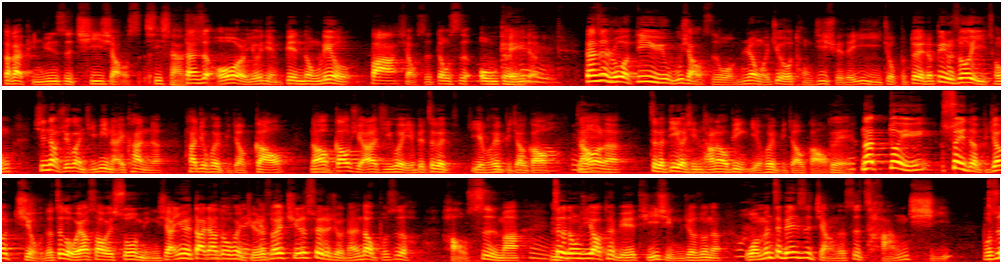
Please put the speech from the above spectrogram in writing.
大概平均是七小时，七小时，但是偶尔有一点变动，六八小时都是 OK 的。但是如果低于五小时，我们认为就有统计学的意义就不对了。比如说以从心脏血管疾病来看呢，它就会比较高，然后高血压的机会也比这个也会比较高，然后呢。这个第二型糖尿病也会比较高。对，那对于睡得比较久的，这个我要稍微说明一下，因为大家都会觉得说，哎，其实睡得久难道不是好事吗？嗯，这个东西要特别提醒，就是说呢，我们这边是讲的是长期，不是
